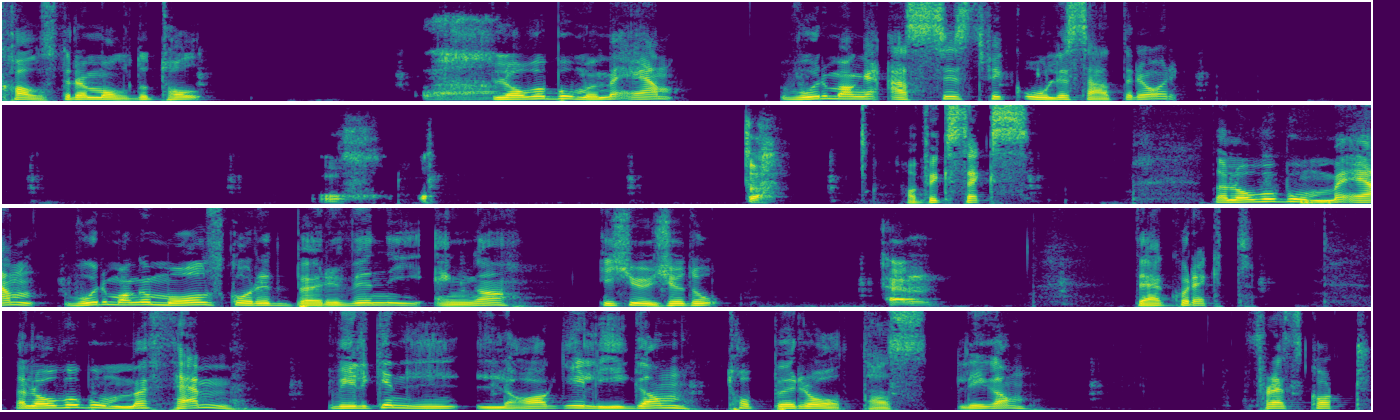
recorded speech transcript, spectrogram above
Karlstrøm Molde 12. Lov å bomme med én. Hvor mange assist fikk Ole Sæter i år? Åh, åtte. Han fikk seks. Det er lov å bomme med én. Hvor mange mål skåret Børvin i Enga i 2022? Fem. Det er korrekt. Det er lov å bomme med fem. Hvilken lag i ligaen topper Råtassligaen? Flest kort.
